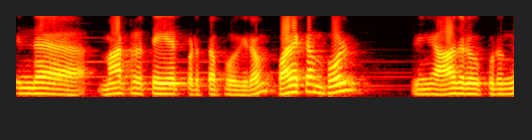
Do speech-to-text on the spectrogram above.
இந்த மாற்றத்தை ஏற்படுத்த போகிறோம். வழக்கம் போல் நீங்கள் ஆதரவு கொடுங்க.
